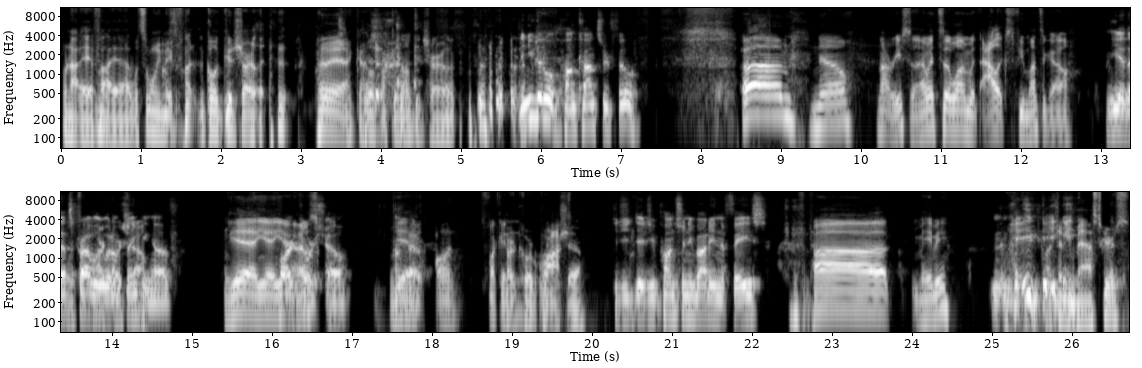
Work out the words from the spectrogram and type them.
Or not AFI. Uh, what's the one we make fun of? Good, Good Charlotte. oh, yeah, God, fucking Uncle Charlotte. Didn't you go to a punk concert, Phil? Um, no, not recent. I went to one with Alex a few months ago. Yeah, that's Went to a probably what I'm show. thinking of. Yeah, yeah, yeah. that Hardcore was show. fun. Yeah, fun. fucking Hardcore porn rock. show. Did you did you punch anybody in the face? Uh, maybe. Maybe. Punch any maskers.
